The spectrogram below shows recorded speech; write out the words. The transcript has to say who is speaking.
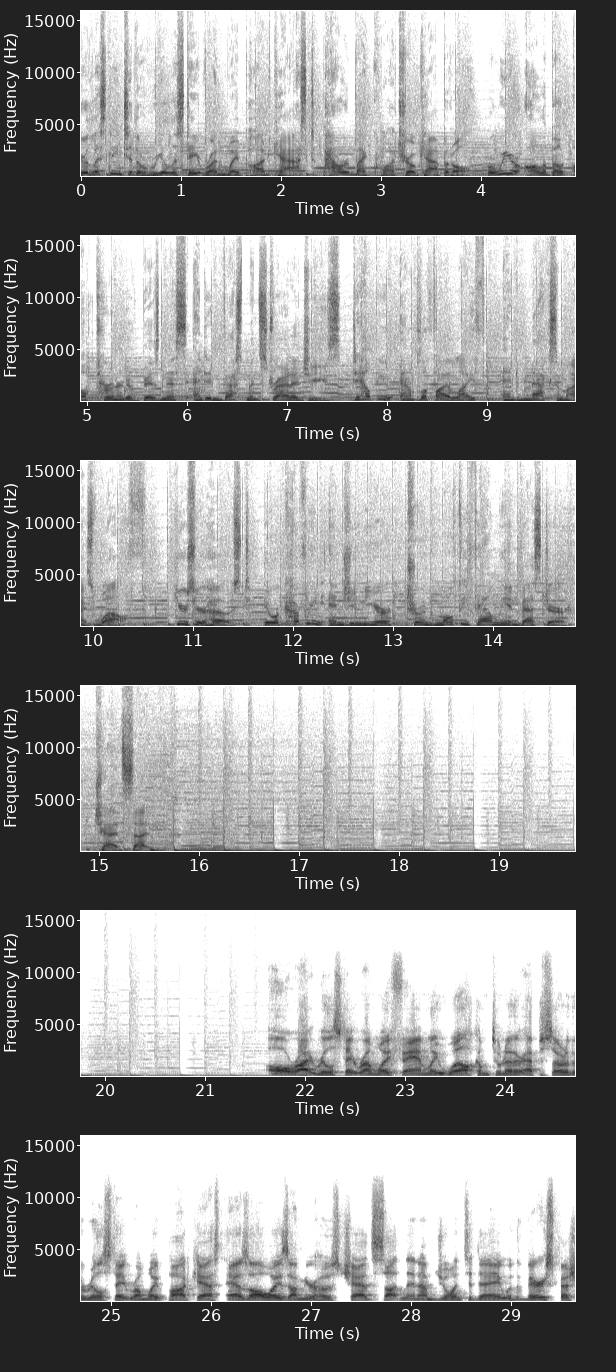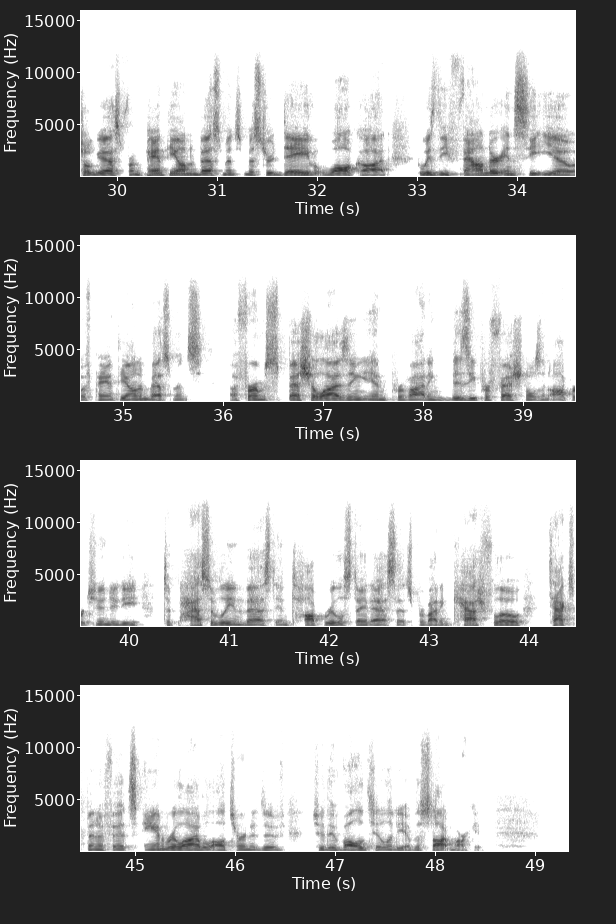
Speaker 1: You're listening to the Real Estate Runway podcast powered by Quattro Capital, where we are all about alternative business and investment strategies to help you amplify life and maximize wealth. Here's your host, the recovering engineer turned multifamily investor, Chad Sutton.
Speaker 2: All right, Real Estate Runway family, welcome to another episode of the Real Estate Runway podcast. As always, I'm your host, Chad Sutton, and I'm joined today with a very special guest from Pantheon Investments, Mr. Dave Wolcott, who is the founder and CEO of Pantheon Investments, a firm specializing in providing busy professionals an opportunity to passively invest in top real estate assets, providing cash flow, tax benefits, and reliable alternative to the volatility of the stock market.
